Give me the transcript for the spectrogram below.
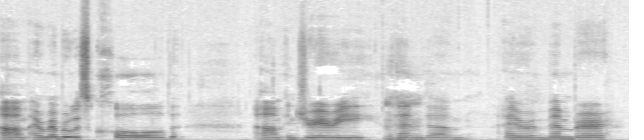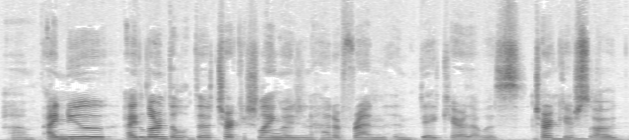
Um, I remember it was cold um, and dreary. Mhm. And um, I remember um, I knew I learned the, the Turkish language and had a friend in daycare that was Turkish. So I, would,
